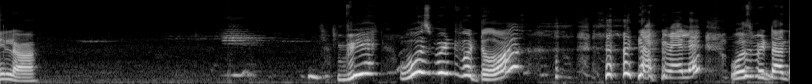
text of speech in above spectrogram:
ಇಲ್ಲ. ಊಸ್ಬಿಟ್ಬಿಟ್ಟು. ನನ್ನ ಮೇಲೆ ಊಸ್ಬಿಟ್ಟ ಅಂತ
